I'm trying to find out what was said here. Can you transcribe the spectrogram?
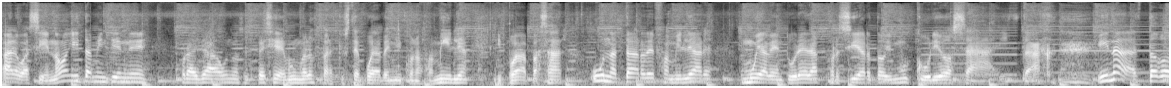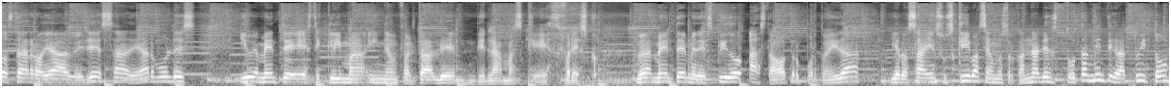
Algo así, ¿no? Y también tiene por allá unas especies de bungalows para que usted pueda venir con la familia y pueda pasar una tarde familiar muy aventurera, por cierto, y muy curiosa. Y, y nada, todo está rodeado de belleza, de árboles y obviamente este clima infaltable de Lamas que es fresco. Nuevamente me despido hasta otra oportunidad. Ya lo saben, suscríbanse a nuestro canal, es totalmente gratuito.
